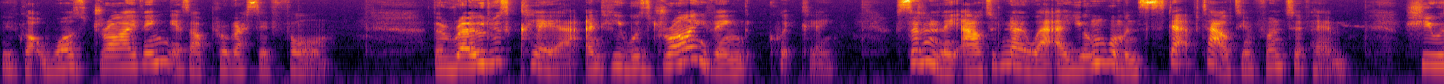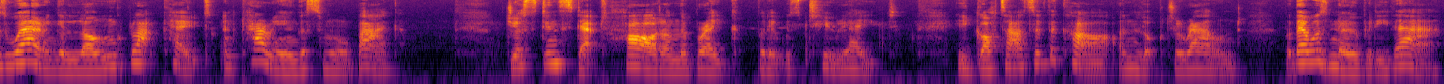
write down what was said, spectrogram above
We've got was driving is our progressive form. The road was clear and he was driving quickly. Suddenly, out of nowhere, a young woman stepped out in front of him. She was wearing a long black coat and carrying a small bag. Justin stepped hard on the brake, but it was too late. He got out of the car and looked around, but there was nobody there.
